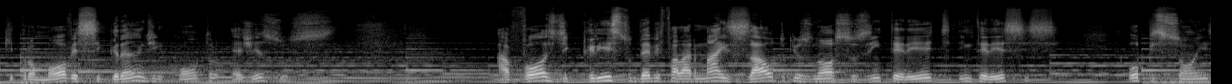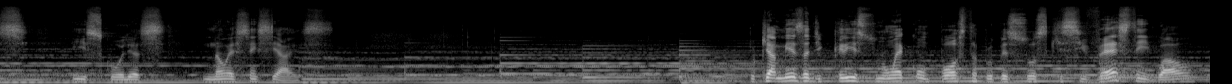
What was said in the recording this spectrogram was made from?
O que promove esse grande encontro é Jesus. A voz de Cristo deve falar mais alto que os nossos interesses, opções e escolhas não essenciais. Porque a mesa de Cristo não é composta por pessoas que se vestem igual,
